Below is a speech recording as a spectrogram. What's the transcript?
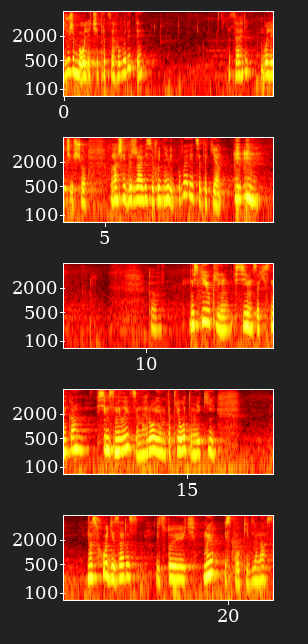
Дуже боляче про це говорити. Взагалі боляче, що в нашій державі сьогодні відбувається таке. Е, Низький уклін всім захисникам, всім сміливцям, героям, патріотам, які на сході зараз відстоюють мир і спокій для нас.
